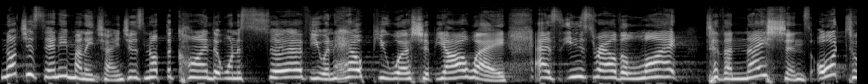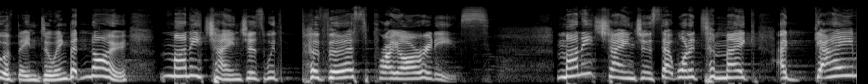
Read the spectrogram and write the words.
not just any money changers, not the kind that want to serve you and help you worship Yahweh, as Israel, the light to the nations, ought to have been doing. But no, money changers with perverse priorities. Money changers that wanted to make a game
